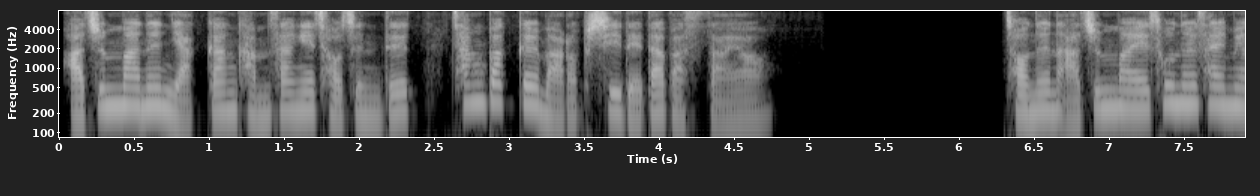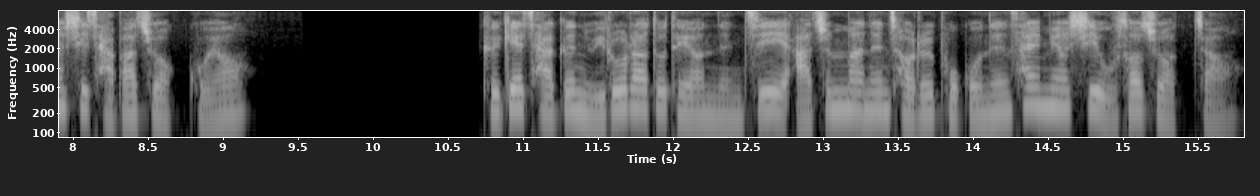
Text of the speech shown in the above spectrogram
아줌마는 약간 감상에 젖은 듯 창밖을 말없이 내다봤어요. 저는 아줌마의 손을 살며시 잡아주었고요. 그게 작은 위로라도 되었는지 아줌마는 저를 보고는 살며시 웃어주었죠.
